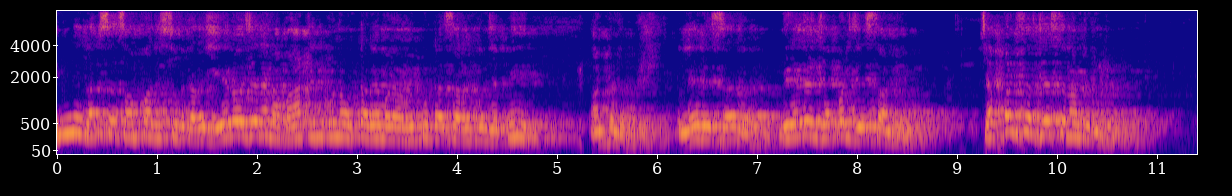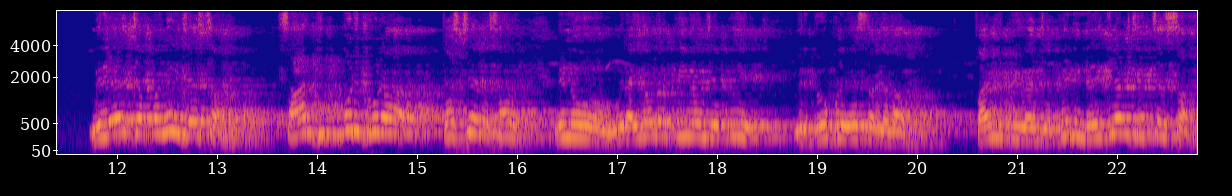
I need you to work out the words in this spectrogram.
ఇన్ని లక్షలు సంపాదిస్తుంది కదా ఏ రోజైనా నా మాట వినకుండా ఉంటారేమో అని అనుకుంటారు సార్ అనుకుని చెప్పి అంటాడు. లేదు సార్ మీరు ఏదైనా చెప్పండి చేస్తా అంటాడు. చెప్పండి సార్ చేస్తాను అంటాడు. మీరు ఏది చెప్పండి నేను చేస్తాను సార్ ఇప్పుడు కూడా టెస్ట్ చేయలేదు సార్. నేను మీరు ఐదు వందల పీవీ అని చెప్పి మీరు గ్రూప్లో వేస్తారు కదా ఫైవ్ హండ్రెడ్ పీవీ అని చెప్పి నేను రెగ్యులర్గా చెక్ చేస్తాను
